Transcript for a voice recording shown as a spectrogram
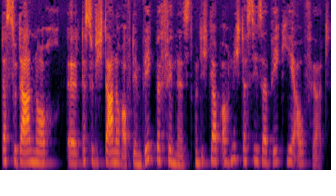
dass du da noch, äh, dass du dich da noch auf dem Weg befindest. Und ich glaube auch nicht, dass dieser Weg je aufhört.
